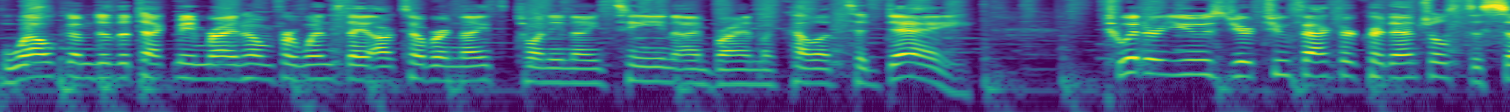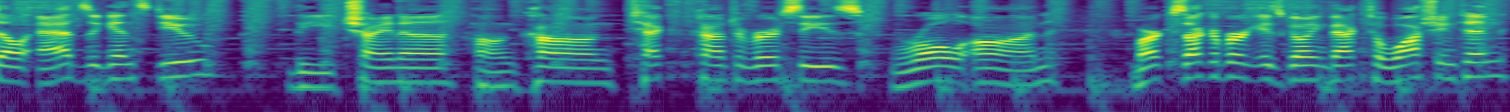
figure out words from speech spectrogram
Welcome to the Techmeme Ride Home for Wednesday, October 9th, 2019. I'm Brian McCullough. Today, Twitter used your two factor credentials to sell ads against you. The China, Hong Kong tech controversies roll on. Mark Zuckerberg is going back to Washington.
